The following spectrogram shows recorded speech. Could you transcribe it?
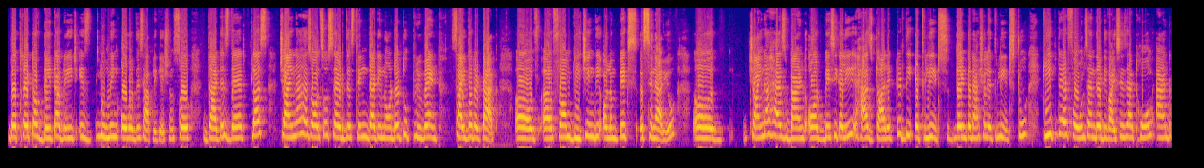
the threat of data breach is looming over this application. So that is there. Plus china has also said this thing that in order to prevent cyber attack uh, uh, from breaching the olympics scenario uh, China has banned or basically has directed the athletes, the international athletes to keep their phones and their devices at home and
